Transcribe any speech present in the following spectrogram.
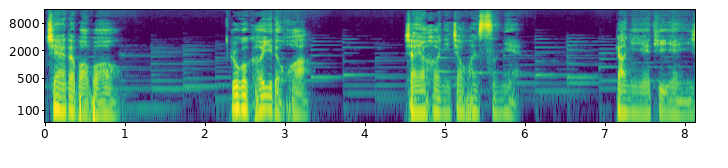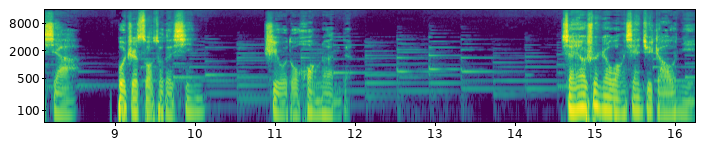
亲爱的宝宝，如果可以的话，想要和你交换思念，让你也体验一下不知所措的心是有多慌乱的。想要顺着网线去找你，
